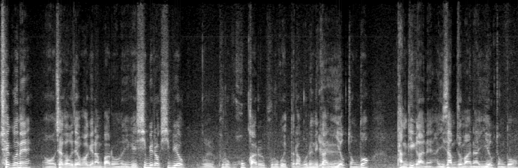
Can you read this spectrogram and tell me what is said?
최근에 어, 제가 어제 확인한 바로는 이게 11억, 12억을 부르고, 호가를 부르고 있더라고요. 그러니까 한 예. 2억 정도 단기간에 한 2, 3주 만에 한 2억 정도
